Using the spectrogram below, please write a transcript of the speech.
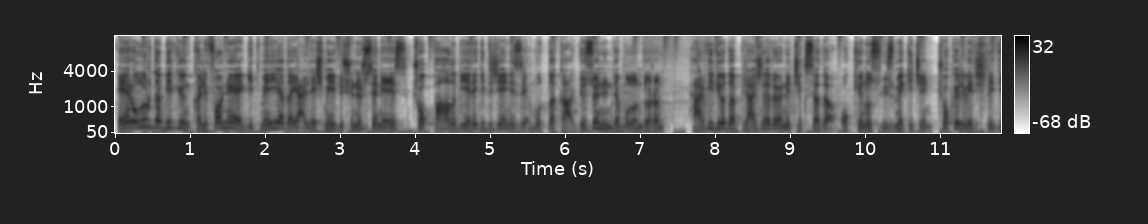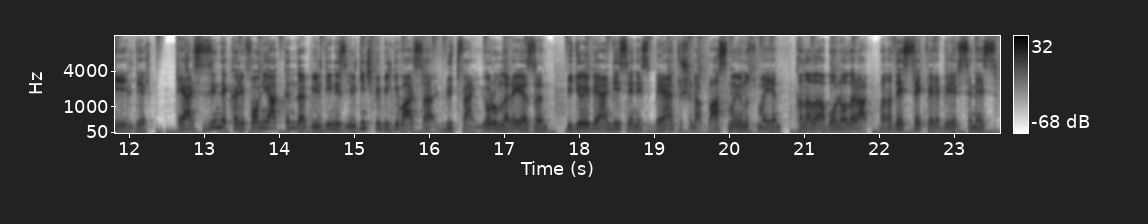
Eğer olur da bir gün Kaliforniya'ya gitmeyi ya da yerleşmeyi düşünürseniz çok pahalı bir yere gideceğinizi mutlaka göz önünde bulundurun. Her videoda plajları öne çıksa da okyanus yüzmek için çok elverişli değildir. Eğer sizin de Kaliforniya hakkında bildiğiniz ilginç bir bilgi varsa lütfen yorumlara yazın. Videoyu beğendiyseniz beğen tuşuna basmayı unutmayın. Kanala abone olarak bana destek verebilirsiniz.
